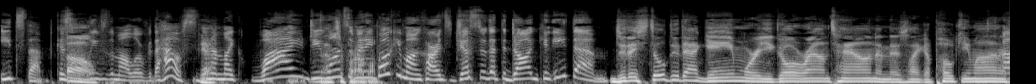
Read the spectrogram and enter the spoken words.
eats them because Oh. he leaves them all over the house. Yeah. And I'm like, why do you That's want so many. Pokemon cards just so that the dog can eat them? Do they still do that game where you go around town and there's like a Pokemon or Oh,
